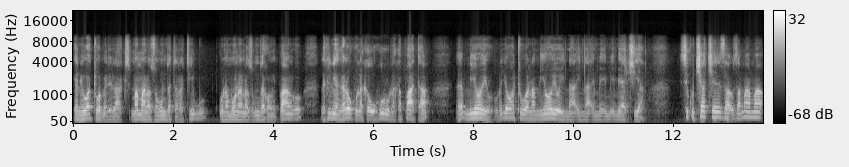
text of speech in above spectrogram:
yani watu wamerelax. Mama anazungumza taratibu, unamwona anazungumza kwa mipango, lakini angalau kuna kauhuru nakapata eh, mioyo. Unajua watu wana mioyo ina, ina, ime, ime, imeachia. Siku chache za, za mama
